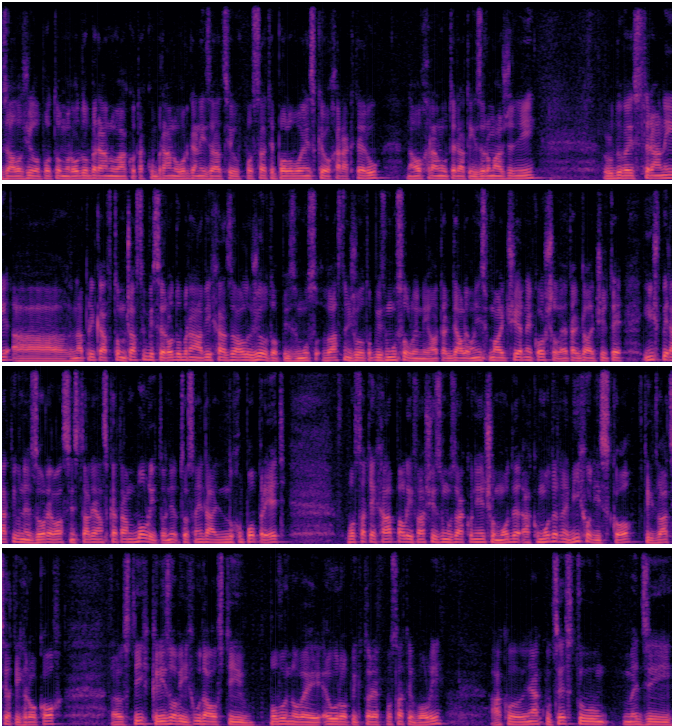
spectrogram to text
založilo potom rodobranu ako takú branu organizáciu v podstate polovojenského charakteru na ochranu teda tých zhromaždení ľudovej strany a napríklad v tom časopise Rodobrana vychádzal životopis, vlastný životopis Mussoliniho a tak ďalej. Oni mali čierne košele a tak ďalej. Čiže tie inšpiratívne vzore vlastne z Talianska tam boli. To, to sa nedá jednoducho poprieť. V podstate chápali fašizmus ako niečo moder, ako moderné východisko v tých 20. rokoch e, z tých krízových udalostí povojnovej Európy, ktoré v podstate boli, ako nejakú cestu medzi e,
